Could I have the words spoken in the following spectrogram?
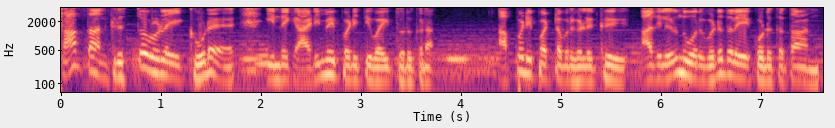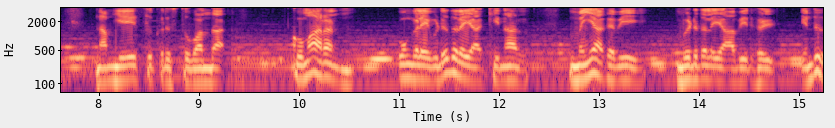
சாத்தான் கிறிஸ்தவர்களை கூட இன்றைக்கு அடிமைப்படுத்தி வைத்திருக்கிறார் அப்படிப்பட்டவர்களுக்கு அதிலிருந்து ஒரு விடுதலையை கொடுக்கத்தான் நம் இயேசு கிறிஸ்து வந்தார். குமாரன் உங்களை விடுதலையாக்கினால் மெய்யாகவே விடுதலை ஆவீர்கள் என்று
